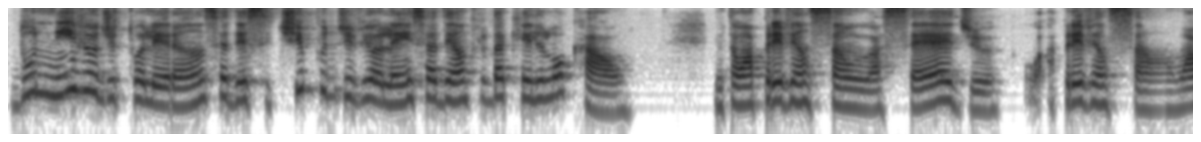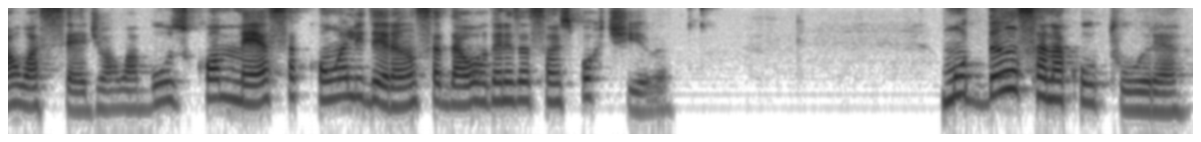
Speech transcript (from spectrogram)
do nível de tolerância desse tipo de violência dentro daquele local. Então, a prevenção e o assédio, a prevenção ao assédio, ao abuso, começa com a liderança da organização esportiva. Mudança na cultura,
